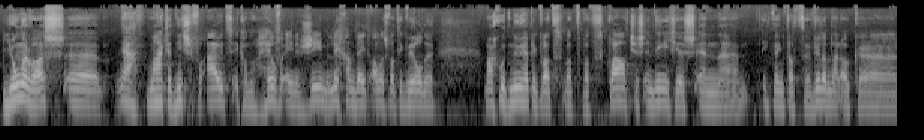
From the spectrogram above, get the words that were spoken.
jonger was, uh, ja, maakte het niet zoveel uit. Ik had nog heel veel energie, mijn lichaam deed alles wat ik wilde. Maar goed, nu heb ik wat, wat, wat kwaaltjes en dingetjes. En uh, ik denk dat Willem daar ook uh,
